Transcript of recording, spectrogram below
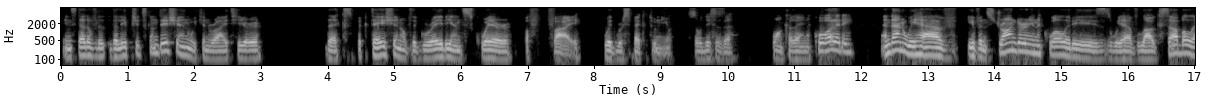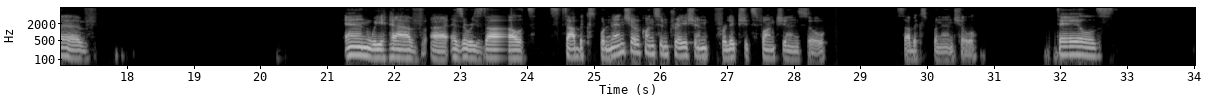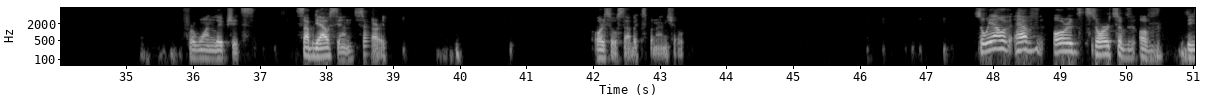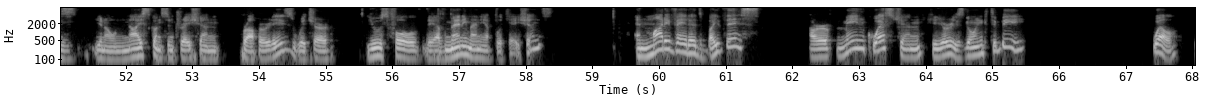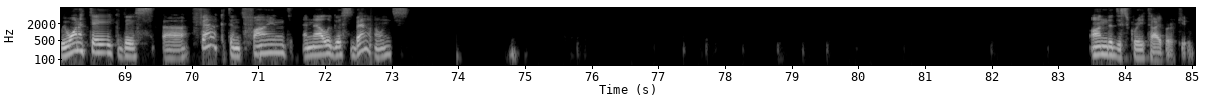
instead of the, the Lipschitz condition, we can write here the expectation of the gradient square of phi with respect to nu. So this is a Poincare inequality. And then we have even stronger inequalities. We have log Sobolev. And we have, uh, as a result, sub-exponential concentration for Lipschitz functions. So sub-exponential tails for one Lipschitz, sub-Gaussian, sorry. Also sub-exponential. So we have, have all sorts of, of these, you know, nice concentration properties, which are useful. They have many, many applications. And motivated by this, our main question here is going to be, well, we want to take this uh, fact and find analogous bounds on the discrete hypercube.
